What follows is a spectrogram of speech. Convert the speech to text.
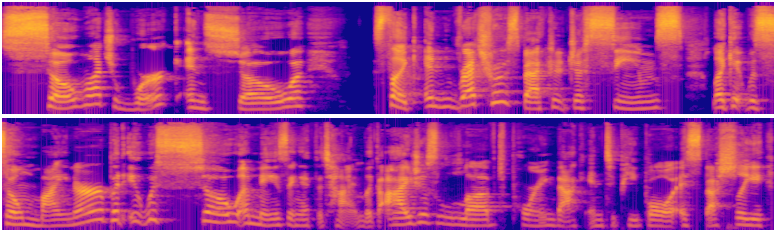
so much work and so like in retrospect it just seems like it was so minor but it was so amazing at the time. Like i just loved pouring back into people especially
